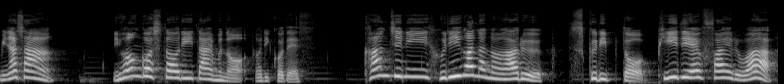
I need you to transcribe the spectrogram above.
皆さん、日本語ストーリータイムののりこです。漢字に振り仮名のあるスクリプト PDF ファイルは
